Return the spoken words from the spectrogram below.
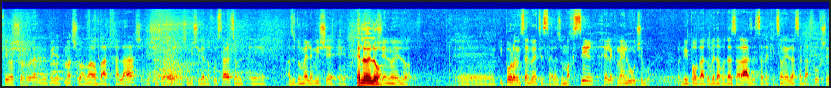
לפי מה שהוא אומר, אני מבין את מה שהוא אמר בהתחלה, שמי שגר- בחוץ לארץ, אה, אז זה דומה למי ש... אין לו אלוה. שאין לו אלוה. אה, כי פה הוא לא נמצא בארץ ישראל, אז הוא מחסיר חלק מהאלוהות שבו. אבל מפה ועד עובד עבודה זרה, זה הצד הקיצוני, זה הצד ההפוך שלו.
